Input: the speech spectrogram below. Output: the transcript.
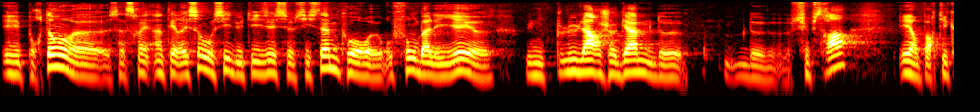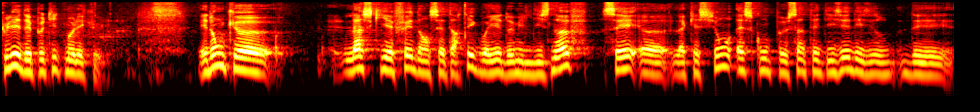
Et pourtant, euh, ça serait intéressant aussi d'utiliser ce système pour, euh, au fond, balayer une plus large gamme de, substrats, et en particulier des petites molécules. Et donc, là, ce qui est fait dans cet article, vous voyez, 2019, c'est euh, la question est-ce qu'on peut synthétiser des,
